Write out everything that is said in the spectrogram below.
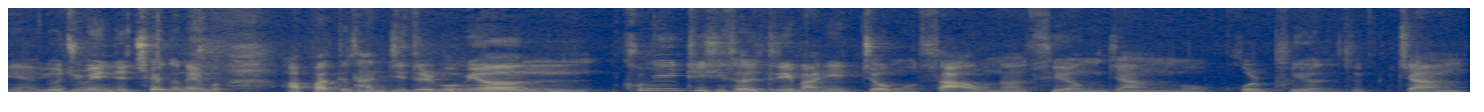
예, 요즘에 이제 최근에 뭐 아파트 단지들 보면 커뮤니티 시설들이 많이 있죠. 뭐 사우나, 수영장, 뭐 골프 연습장,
